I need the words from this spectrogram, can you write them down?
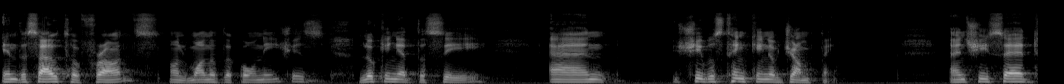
in the south of France on one of the corniches, looking at the sea, and she was thinking of jumping." And she said,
